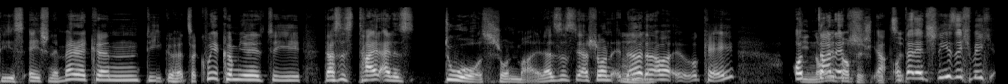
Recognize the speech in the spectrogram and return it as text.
die ist Asian American, die gehört zur Queer Community, das ist Teil eines Duos schon mal. Das ist ja schon, ne, aber okay. Und dann, ja, und dann entschließe ich mich,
